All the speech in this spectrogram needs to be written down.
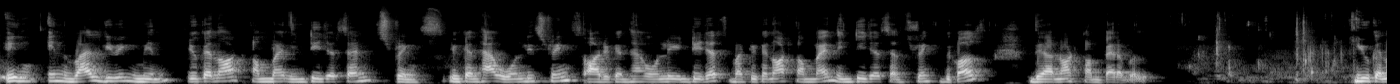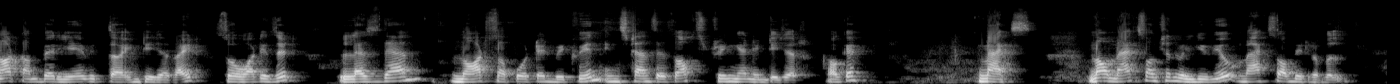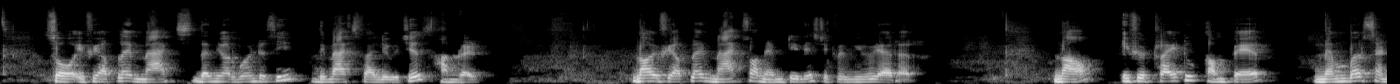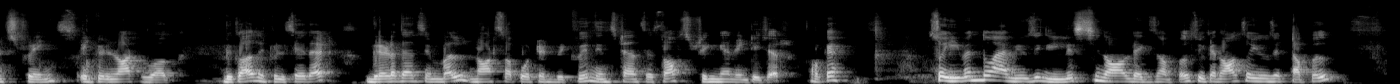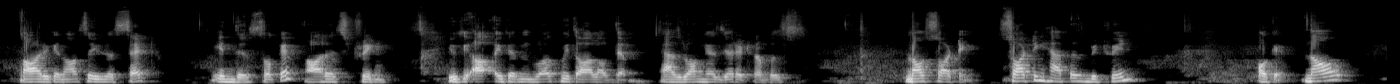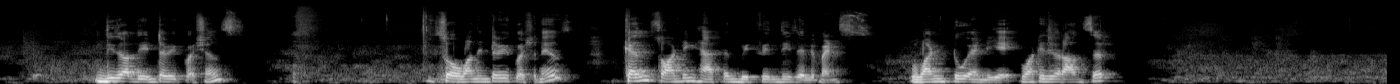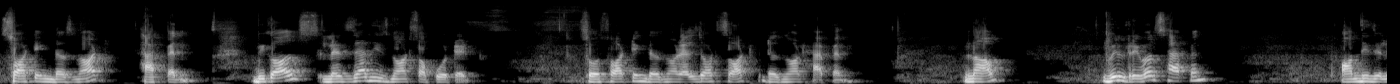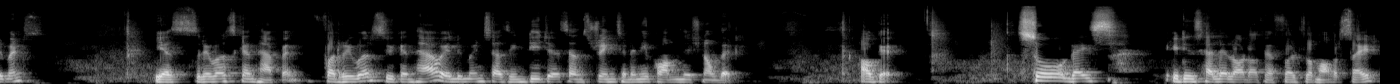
in, in while giving min, you cannot combine integers and strings. You can have only strings or you can have only integers, but you cannot combine integers and strings because they are not comparable. You cannot compare a with the integer, right? So what is it? Less than not supported between instances of string and integer. Okay. Max. Now max function will give you max of the iterable. So if you apply max, then you are going to see the max value which is 100. Now if you apply max on empty list, it will give you error. Now if you try to compare numbers and strings, it will not work because it will say that greater than symbol not supported between instances of string and integer. Okay. So even though I am using lists in all the examples, you can also use a tuple or you can also use a set in this, okay, or a string. You can, uh, you can work with all of them as long as they are iterables. Now sorting. Sorting happens between, okay, now these are the interview questions. So one interview question is, can sorting happen between these elements? 1, 2 and A. What is your answer? Sorting does not happen because less than is not supported. So sorting does not, L dot sort does not happen. Now, will reverse happen on these elements? Yes, reverse can happen. For reverse, you can have elements as integers and strings and any combination of that. Okay. So guys, it is hell a lot of effort from our side.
